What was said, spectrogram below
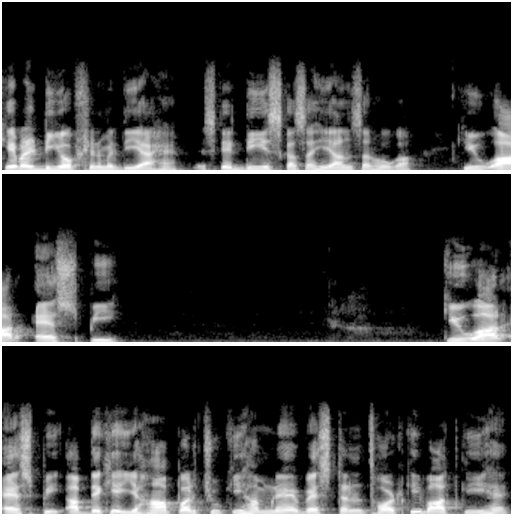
केवल डी ऑप्शन में दिया है। इसके डी इसका सही आंसर होगा। Q R S P Q R S P अब देखिए यहाँ पर चूँकि हमने वेस्टर्न थॉट की बात की है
